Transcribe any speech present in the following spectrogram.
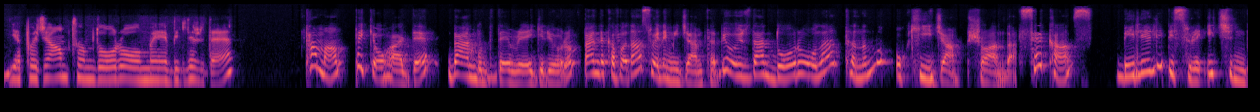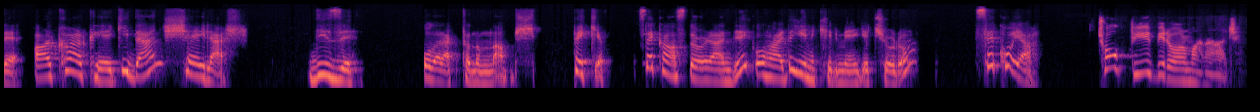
Yapacağım tam doğru olmayabilir de. Tamam. Peki o halde ben burada devreye giriyorum. Ben de kafadan söylemeyeceğim tabii. O yüzden doğru olan tanımı okuyacağım şu anda. Sekans belirli bir süre içinde arka arkaya giden şeyler. Dizi olarak tanımlanmış. Peki. Sekansta öğrendik. O halde yeni kelimeye geçiyorum. Sekoya. Çok büyük bir orman ağacı.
